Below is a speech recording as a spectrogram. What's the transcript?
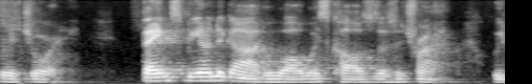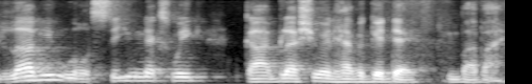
majority. Thanks be unto God who always causes us to triumph. We love you. We'll see you next week. God bless you and have a good day. Bye bye.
